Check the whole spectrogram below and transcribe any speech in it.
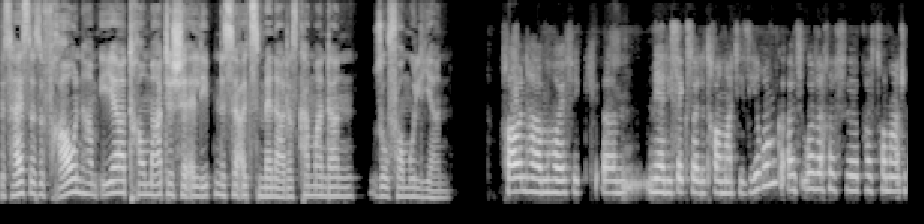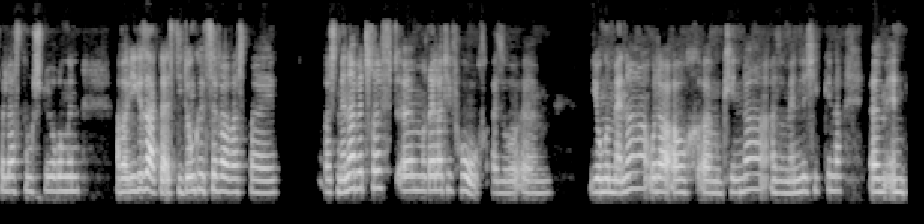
Das heißt also, Frauen haben eher traumatische Erlebnisse als Männer. Das kann man dann so formulieren. Frauen haben häufig ähm, mehr die sexuelle Traumatisierung als Ursache für posttraumatische Belastungsstörungen. Aber wie gesagt, da ist die Dunkelziffer, was bei was Männer betrifft, ähm, relativ hoch. Also ähm, junge Männer oder auch ähm, Kinder, also männliche Kinder, ähm, in,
